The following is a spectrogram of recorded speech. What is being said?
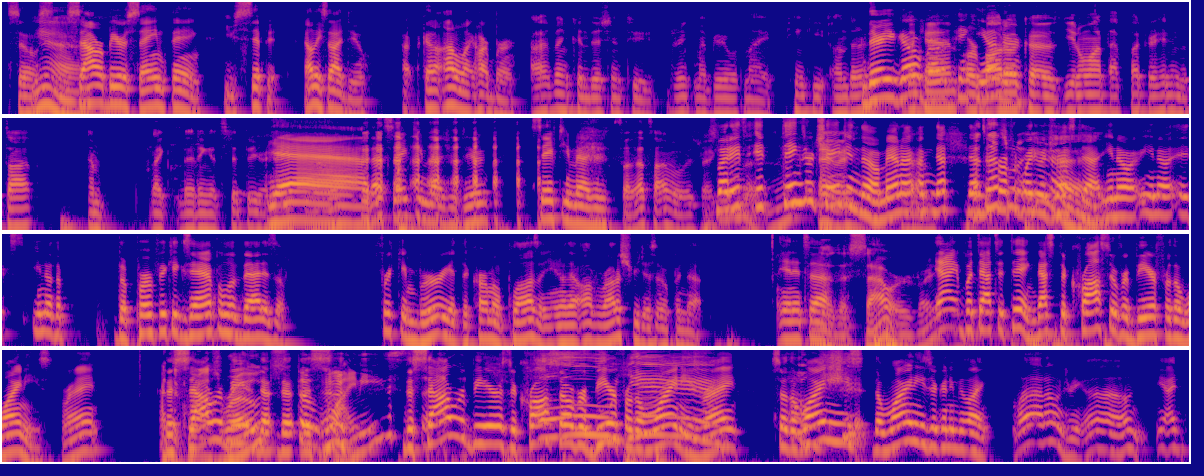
So Yeah. sour beer, same thing. You sip it. At least I do. I, I don't like heartburn. I've been conditioned to drink my beer with my pinky under. There you go, the brother, pinky or bottle because you don't want that fucker hitting the top and like letting it slip through your hand. Yeah, that's safety measure, dude. Safety measures. So that's how I've always drank. But it. it's it things are changing though, man. I, I mean that that's And a perfect what- way to address yeah. that. You know, you know, it's you know the the perfect example of that is a freaking brewery at the Carmel Plaza. You know that Alvarado Street just opened up, and it's a the sours, right? yeah. But that's the thing. That's the crossover beer for the whinies, right? The, the sour beer, the, crossroads? the, the the, whinies. the sour beer is the crossover Oh, beer for the whinies, right? So the Oh, whinies, shit. the whinies are going to be like, well, I don't drink. Uh, I don't, yeah, I,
